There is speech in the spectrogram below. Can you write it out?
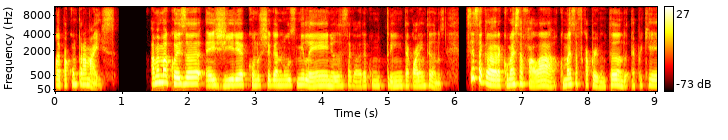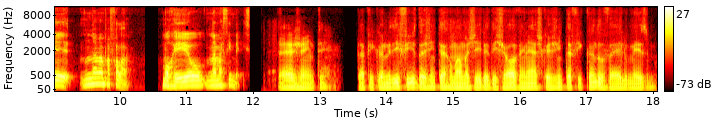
é pra comprar mais. A mesma coisa é gíria quando chega nos milênios, essa galera com 30, 40 anos. Se essa galera começa a falar, começa a ficar perguntando, é porque não é mais pra falar. Morreu, não é mais tendência. É, gente. Tá ficando difícil da gente arrumar uma gíria de jovem, né? Acho que a gente tá ficando velho mesmo.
